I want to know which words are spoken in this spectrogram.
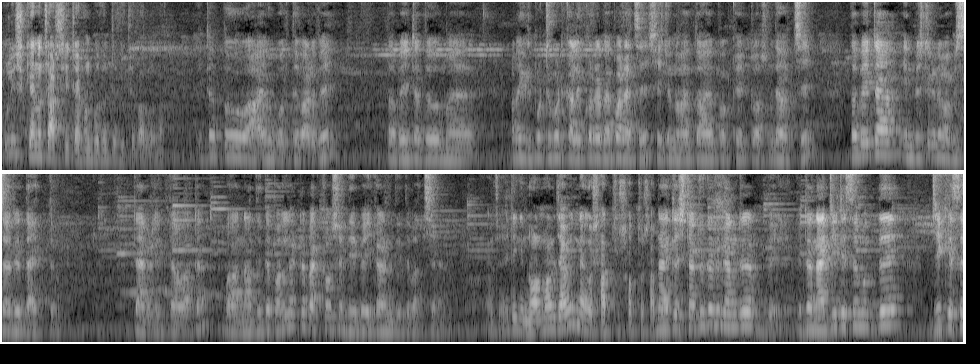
পুলিশ কেন চার্জশিট এখন পর্যন্ত দিতে পারল না? এটা তো আয়ও বলতে পারবে তবে এটা তো অনেক রিপোর্ট টিপোর্ট কালেক্ট করার ব্যাপার আছে সেই জন্য হয়তো আয়ের পক্ষে একটু অসুবিধা হচ্ছে। তবে এটা ইনভেস্টিগেটিং অফিসারের দায়িত্ব ট্যাবলেট দেওয়াটা বা না দিতে পারলে একটা ব্যাখ্যাও সে দেবে এই কারণে দিতে পারছে না। আচ্ছা এটা কি নর্মাল জামিন না সাতশো সত্তর না, এটা স্ট্যাটুটারি গ্রাউন্ডের এটা নাইনটি ডেজের মধ্যে যে কেসে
